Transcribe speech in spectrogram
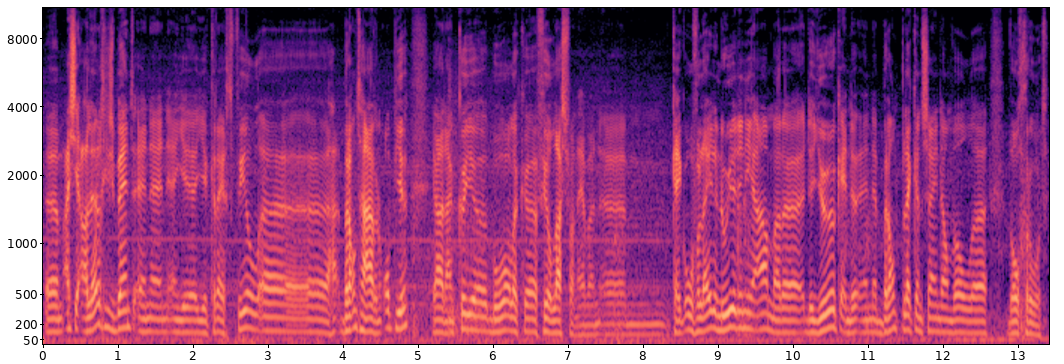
Ehm, als je allergisch bent en, en, en je, je krijgt veel ha- brandharen op je, ja, dan kun je behoorlijk eh, veel last van hebben. Ehm, kijk, overlijden doe je er niet aan, maar eh, de jeuk en de, en de brandplekken zijn dan wel, eh, wel groot.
